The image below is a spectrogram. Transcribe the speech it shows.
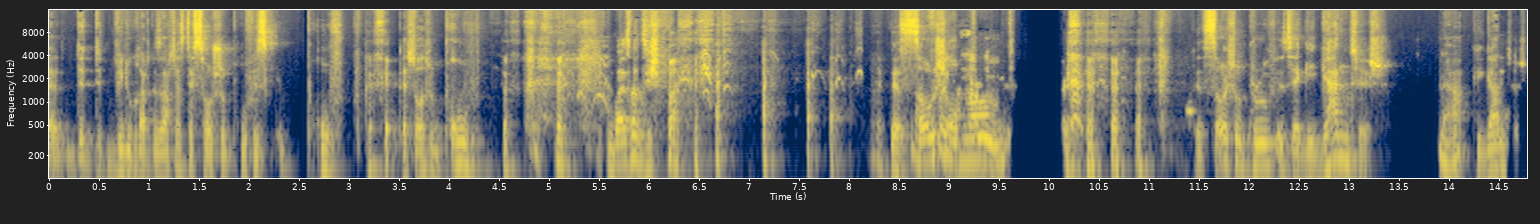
äh, wie du gerade gesagt hast, der Social Proof ist Proof. der Social Proof. du weißt, was ich meine. der Social Proof. der Social Proof ist ja gigantisch. Mhm. Ja, gigantisch.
